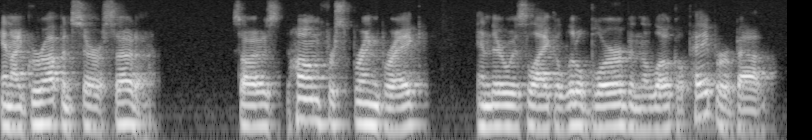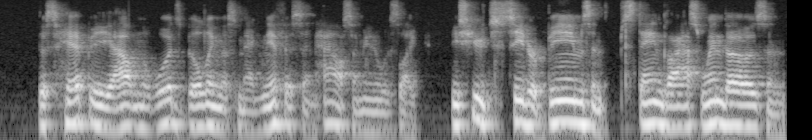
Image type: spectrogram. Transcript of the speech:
and I grew up in Sarasota. So I was home for spring break, and there was like a little blurb in the local paper about this hippie out in the woods building this magnificent house. I mean, it was like these huge cedar beams and stained glass windows and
